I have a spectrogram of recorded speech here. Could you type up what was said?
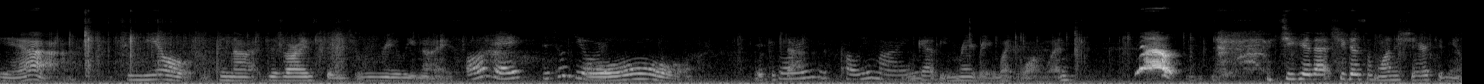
Yeah. Deni- designs things really nice. Okay, this one's yours. Oh. this Look at one that. is probably mine. Gabby and Ray Ray might want one. No! Did you hear that? She doesn't want to share it to you.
